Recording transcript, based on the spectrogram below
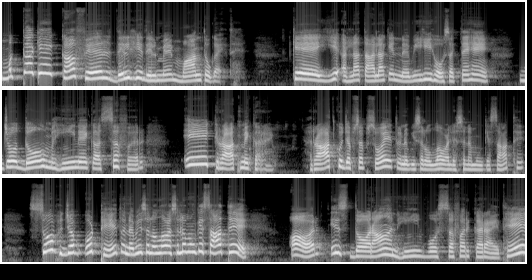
مکہ کے کافر دل ہی دل میں مان تو گئے تھے کہ یہ اللہ تعالیٰ کے نبی ہی ہو سکتے ہیں جو دو مہینے کا سفر ایک رات میں کرائیں۔ رات کو جب سب سوئے تو نبی صلی اللہ علیہ وسلم ان کے ساتھ تھے۔ صبح جب اٹھے تو نبی صلی اللہ علیہ وسلم ان کے ساتھ تھے اور اس دوران ہی وہ سفر کرائے تھے۔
